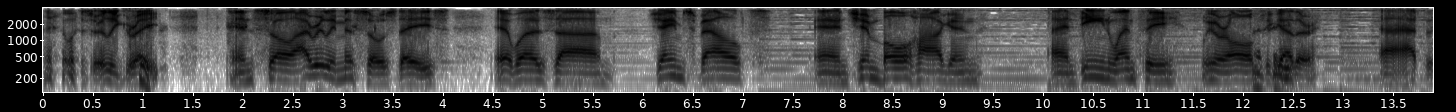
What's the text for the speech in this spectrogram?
It was really great, and so I really miss those days. It was um, James Voelz and Jim Bollhagen and Dean Wenthe. We were all That's together uh, at the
